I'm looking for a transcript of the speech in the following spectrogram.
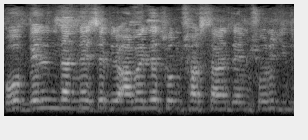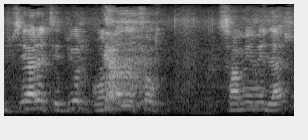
O belinden neyse bir ameliyat olmuş hastanedeymiş. Onu gidip ziyaret ediyor. Onlar da çok samimiler.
